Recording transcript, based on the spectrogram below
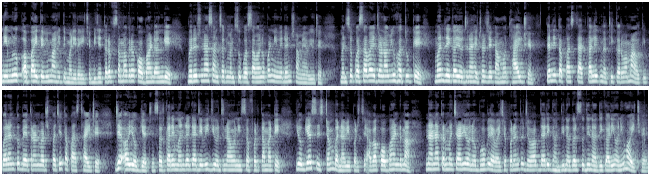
નિમણૂક અપાય તેવી માહિતી મળી રહી છે. બીજી તરફ સમગ્ર કૌભાંડ અંગે ભરૂચના સાંસદ મનસુખ વસાવાનું પણ નિવેદન સામે આવ્યું છે. મનસુખ વસાવાએ જણાવ્યું હતું કે મનરેગા યોજના હેઠળ જે કામો થાય છે, તેની તપાસ તાત્કાલિક નથી કરવામાં આવતી, પરંતુ બે ત્રણ વર્ષ પછી તપાસ થાય છે, જે અયોગ્ય છે. સરકારે મનરેગા જેવી જ યોજનાઓની સફળતા માટે યોગ્ય સિસ્ટમ બનાવવી પડશે. આવા કૌભાંડમાં નાના કર્મચારીઓનો ભોગ લેવાય છે, પરંતુ જવાબદારી ગાંધીનગર સુધીના અધિકારીઓની હોય છે.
